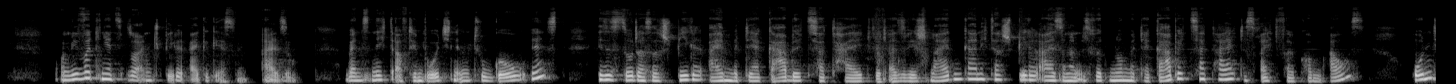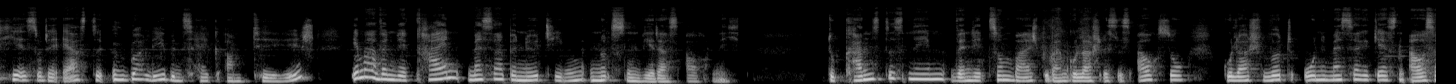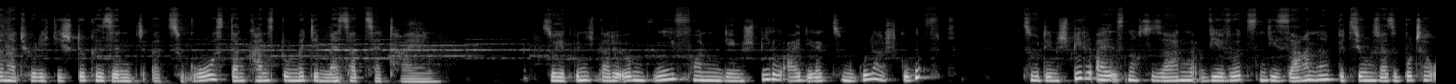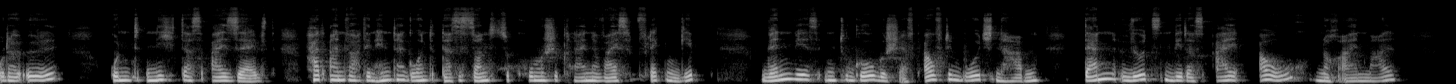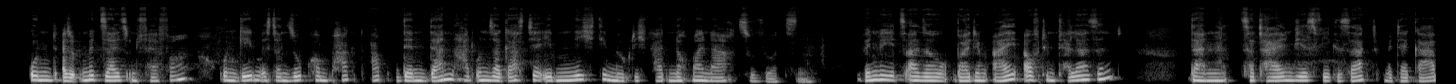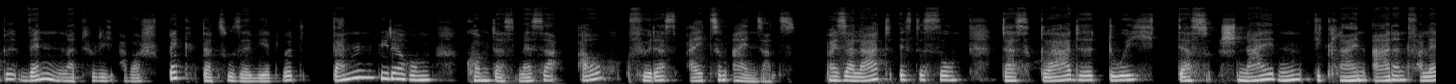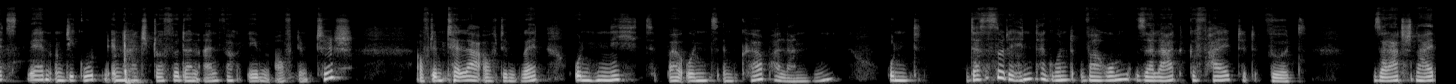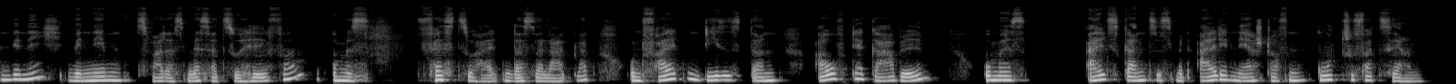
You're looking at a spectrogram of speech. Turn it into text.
Und wie wird denn jetzt so ein Spiegelei gegessen? Also, wenn es nicht auf dem Brötchen im To-Go ist, ist es so, dass das Spiegelei mit der Gabel zerteilt wird. Also wir schneiden gar nicht das Spiegelei, sondern es wird nur mit der Gabel zerteilt. Das reicht vollkommen aus. Und hier ist so der erste Überlebenshack am Tisch. Immer wenn wir kein Messer benötigen, nutzen wir das auch nicht. Du kannst es nehmen, wenn dir zum Beispiel beim Gulasch ist es auch so, Gulasch wird ohne Messer gegessen, außer natürlich die Stücke sind äh, zu groß, dann kannst du mit dem Messer zerteilen. So, jetzt bin ich gerade irgendwie von dem Spiegelei direkt zum Gulasch gehupft. Zu dem Spiegelei ist noch zu sagen, wir würzen die Sahne bzw. Butter oder Öl und nicht das Ei selbst. Hat einfach den Hintergrund, dass es sonst so komische kleine weiße Flecken gibt. Wenn wir es im To-Go-Geschäft auf dem Brötchen haben, dann würzen wir das Ei auch noch einmal und also mit Salz und Pfeffer und geben es dann so kompakt ab, denn dann hat unser Gast ja eben nicht die Möglichkeit, nochmal nachzuwürzen. Wenn wir jetzt also bei dem Ei auf dem Teller sind, dann zerteilen wir es, wie gesagt, mit der Gabel. Wenn natürlich aber Speck dazu serviert wird, dann wiederum kommt das Messer auch für das Ei zum Einsatz. Bei Salat ist es so, dass gerade durch das Schneiden die kleinen Adern verletzt werden und die guten Inhaltsstoffe dann einfach eben auf dem Tisch, auf dem Teller, auf dem Brett und nicht bei uns im Körper landen. Und das ist so der Hintergrund, warum Salat gefaltet wird. Salat schneiden wir nicht. Wir nehmen zwar das Messer zur Hilfe, um es festzuhalten, das Salatblatt, und falten dieses dann auf der Gabel, um es als Ganzes mit all den Nährstoffen gut zu verzehren.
